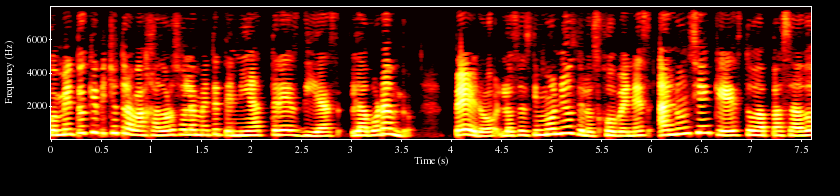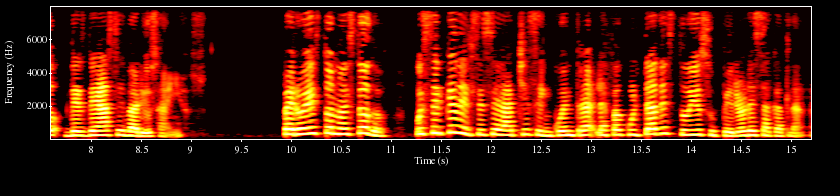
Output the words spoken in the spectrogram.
comentó que dicho trabajador solamente tenía tres días laborando, pero los testimonios de los jóvenes anuncian que esto ha pasado desde hace varios años. Pero esto no es todo, pues cerca del CCH se encuentra la Facultad de Estudios Superiores Acatlán.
